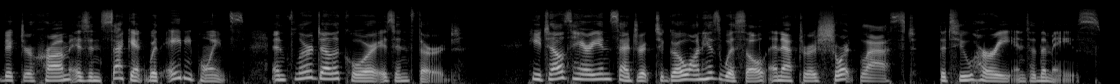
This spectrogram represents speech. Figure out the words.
Viktor Krum is in second with 80 points, and Fleur Delacour is in third. He tells Harry and Cedric to go on his whistle, and after a short blast, the two hurry into the maze.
